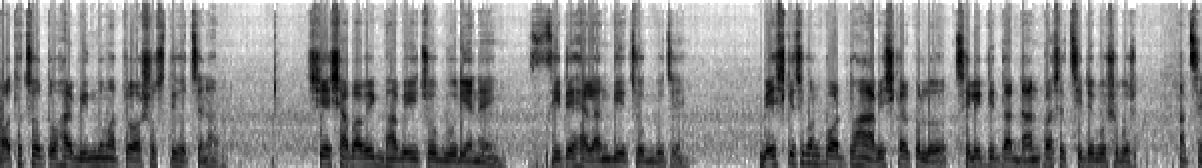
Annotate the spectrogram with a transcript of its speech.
অথচ তোহার বিন্দুমাত্র অস্বস্তি হচ্ছে না। সে স্বাভাবিকভাবেই চোখ গড়িয়ে নেয়, সিটে হেলান দিয়ে চোখ বুঝে বেশ কিছুক্ষণ পর তোহা আবিষ্কার করল, ছেলেটি তার ডান পাশের সিটে বসে বসে আছে।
